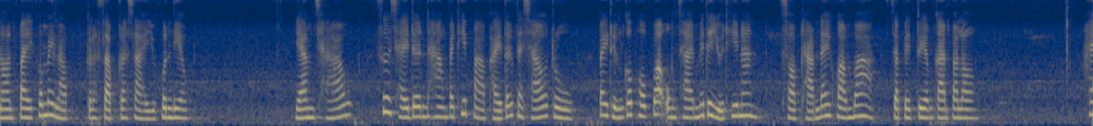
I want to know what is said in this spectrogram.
นอนไปก็ไม่หลับกระสับกระส่ายอยู่คนเดียว ยามเช้า เสื้อชัยเดินทางไปที่ป่าไผ่ตั้งแต่เช้าตรู่ไปถึงก็พบว่าองค์ชายไม่ได้อยู่ที่นั่น สอบถามได้ความว่าจะไปเตรียมการประลอง ให้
